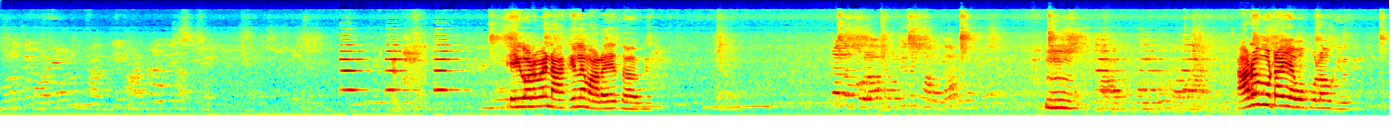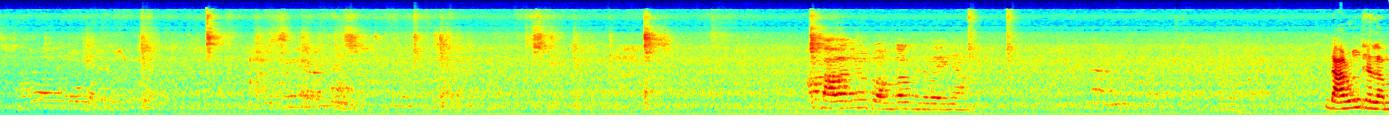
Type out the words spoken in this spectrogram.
মনে এই গরমে না খেলে মারা যেতে হবে। আরও মোটাই যাব পোলাও খেলে। বাবার জন্য টক ডাল খেতে পারি না। দারুণ খেলাম।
